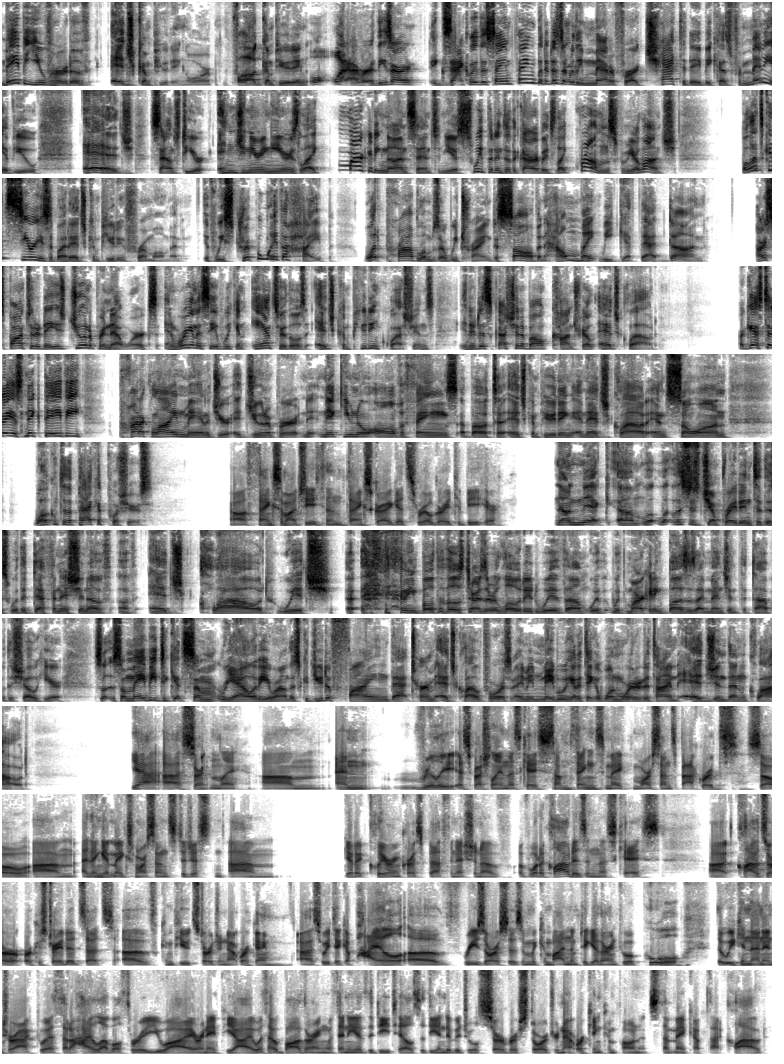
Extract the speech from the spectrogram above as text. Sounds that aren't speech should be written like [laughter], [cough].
Maybe you've heard of edge computing or fog computing or whatever. These aren't exactly the same thing, but it doesn't really matter for our chat today because for many of you, edge sounds to your engineering ears like marketing nonsense and you sweep it into the garbage like crumbs from your lunch. But let's get serious about edge computing for a moment. If we strip away the hype, what problems are we trying to solve and how might we get that done? Our sponsor today is Juniper Networks, and we're going to see if we can answer those edge computing questions in a discussion about Contrail Edge Cloud. Our guest today is Nick Davey, product line manager at Juniper. Nick, you know all the things about uh, edge computing and edge cloud and so on. Welcome to the Packet Pushers. Uh, thanks so much, Ethan. Thanks, Greg. It's real great to be here. Now, Nick, um, let, us just jump right into this with a definition of of edge cloud, which uh, [laughs] I mean, both of those terms are loaded with um, with with marketing buzz, as I mentioned at the top of the show here. So, so maybe to get some reality around this, could you define that term edge cloud for us? I mean, maybe we got to take it one word at a time: edge and then cloud. Yeah, uh, certainly. Um, and really, especially in this case, some things make more sense backwards. So um, I think it makes more sense to just um, get a clear and crisp definition of, of what a cloud is in this case. Uh, clouds are orchestrated sets of compute, storage, and networking. Uh, so we take a pile of resources and we combine them together into a pool that we can then interact with at a high level through a UI or an API without bothering with any of the details of the individual server, storage, or networking components that make up that cloud.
